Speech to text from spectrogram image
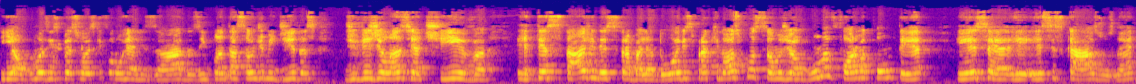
em algumas inspeções que foram realizadas, implantação de medidas de vigilância ativa, é, testagem desses trabalhadores, para que nós possamos, de alguma forma, conter esse, esses casos, né?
